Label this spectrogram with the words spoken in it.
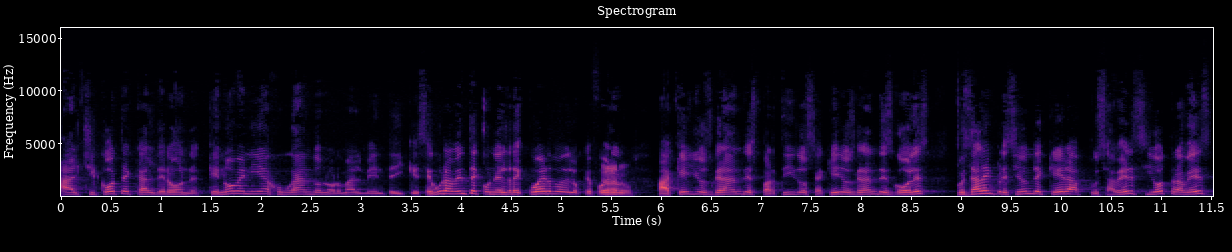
al Chicote Calderón, que no venía jugando normalmente y que seguramente con el recuerdo de lo que fueron aquellos grandes partidos, aquellos grandes goles, pues da la impresión de que era, pues a ver si otra vez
